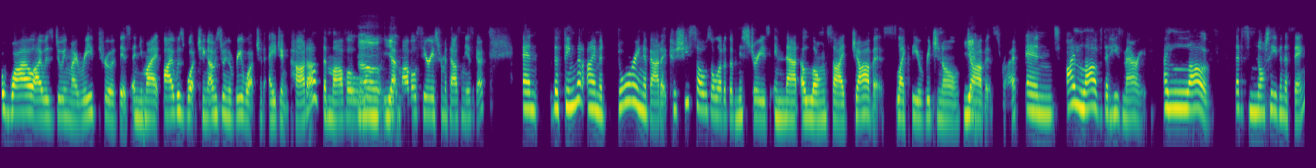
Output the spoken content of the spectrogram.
while I was doing my read through of this, and you might, I was watching, I was doing a rewatch of Agent Carter, the Marvel, oh, yeah. that Marvel series from a thousand years ago. And the thing that I'm adoring about it, because she solves a lot of the mysteries in that alongside Jarvis, like the original yeah. Jarvis, right? And I love that he's married. I love that it's not even a thing.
